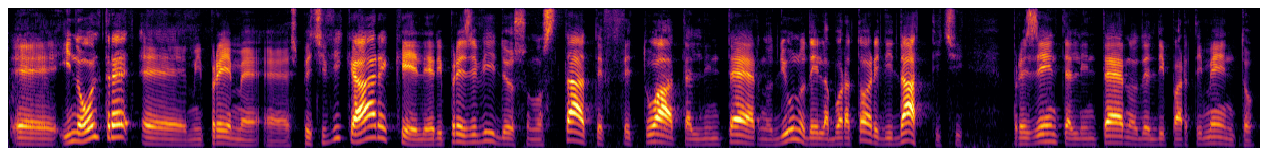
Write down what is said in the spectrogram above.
Eh, inoltre eh, mi preme eh, specificare che le riprese video sono state effettuate all'interno di uno dei laboratori didattici presente all'interno del Dipartimento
